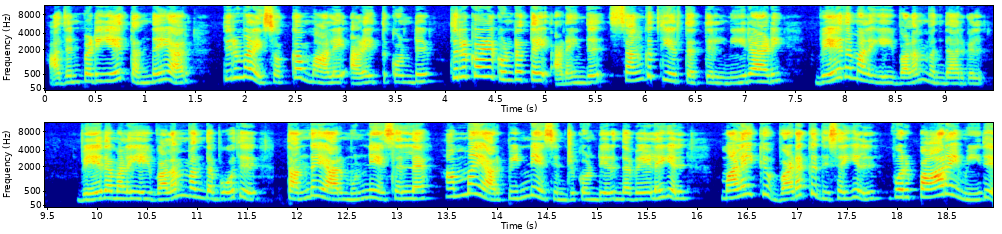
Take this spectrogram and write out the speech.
அதன்படியே தந்தையார் திருமலை சொக்கம்மாளை அழைத்து கொண்டு திருக்கழுக்குன்றத்தை அடைந்து சங்கு தீர்த்தத்தில் நீராடி வேதமலையை வலம் வந்தார்கள். வேதமலையை வலம் வந்தபோது தந்தையார் முன்னே செல்ல அம்மையார் பின்னே சென்று கொண்டிருந்த வேளையில் மலைக்கு வடக்கு திசையில் ஒரு பாறை மீது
